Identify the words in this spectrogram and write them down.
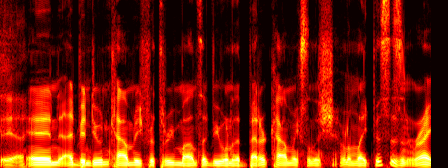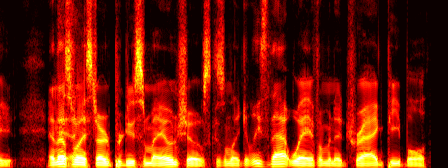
Yeah. and I'd been doing comedy for three months. I'd be one of the better comics on the show, and I'm like, this isn't right. And that's Yeah. when I started producing my own shows because I'm like, at least that way, if I'm going to drag people,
